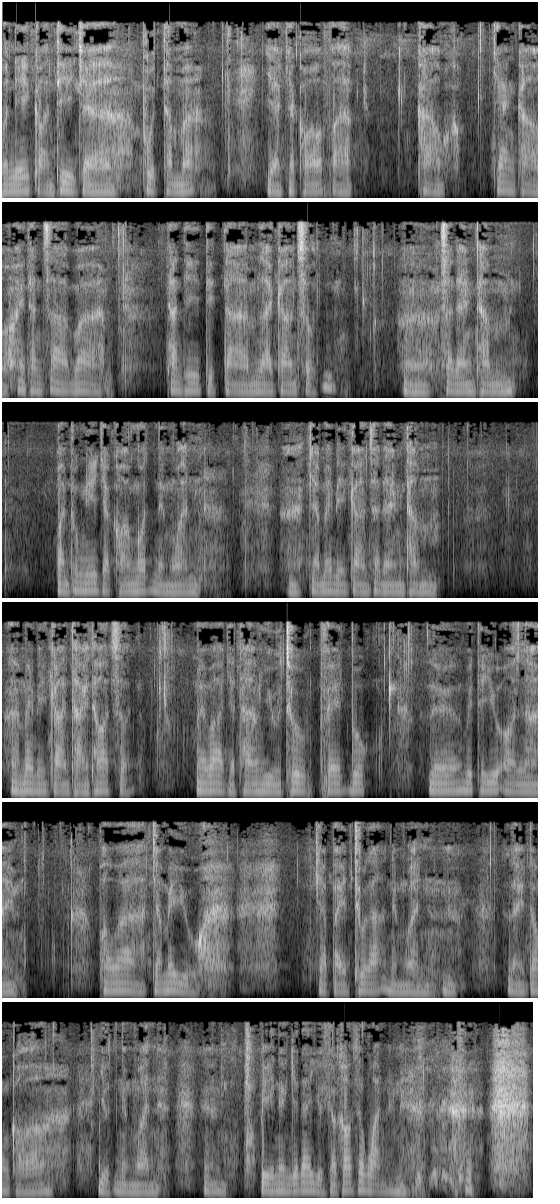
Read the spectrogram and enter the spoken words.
วันนี้ก่อนที่จะพูดธรรมะ อยากจะขอฝากข่าว แจ้งข่าวให้ท่านทราบว่าท่านที่ติดตามรายการสดแสดงธรรม วันพรุ่งนี้จะของดหนึ่งวัน จะไม่มีการแสดงธรรม ไม่มีการถ่ายทอดสด ไม่ว่าจะทาง YouTube Facebook หรือวิทยุออนไลน์ ราะว่าจะไม่อยู่ จะไปธุระหนึ่งวันเลยต้องขอหยุดหนึ่งวัน ปีหนึ่งจะได้หยุดกับเขาสักวันเนี่ย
